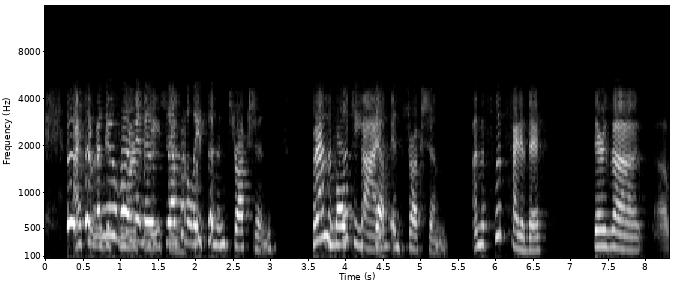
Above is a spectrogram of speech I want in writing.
there's I some think I'll get some maneuvering and there's definitely some instructions, But on the multi-step side, instructions. on the flip side of this, there's a a,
